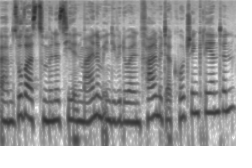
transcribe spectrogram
Ähm, so war es zumindest hier in meinem individuellen Fall mit der Coaching-Klientin.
